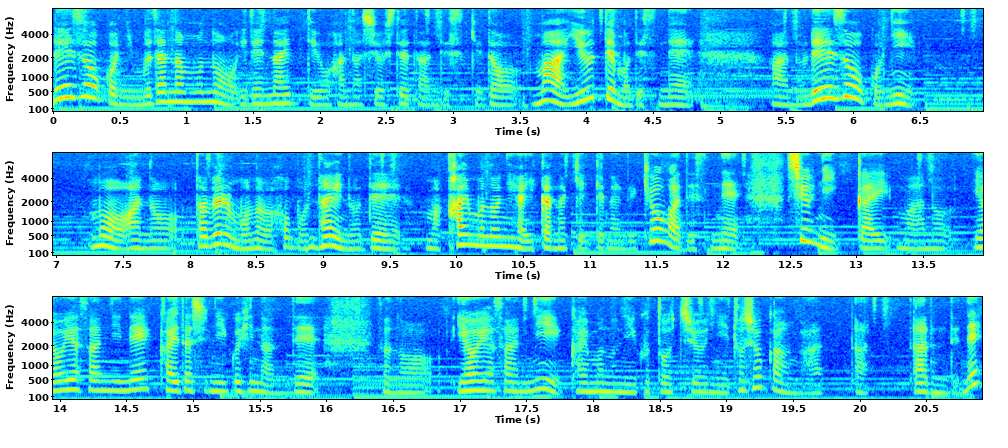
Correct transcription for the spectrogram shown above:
冷蔵庫に無駄なものを入れないっていうお話をしてたんですけどまあ言うてもですねあの冷蔵庫にもうあの食べるものがほぼないので、まあ、買い物には行かなきゃいけないので今日はですね週に1回、まあ、あの八百屋さんにね買い出しに行く日なんでその八百屋さんに買い物に行く途中に図書館があるんでね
